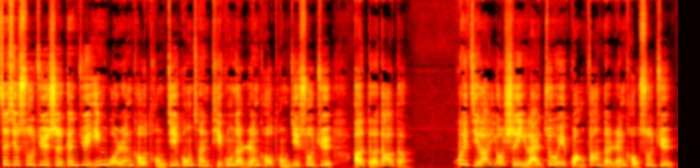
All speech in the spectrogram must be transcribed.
这些数据是根据英国人口统计工程提供的人口统计数据而得到的，汇集了有史以来最为广泛的人口数据。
